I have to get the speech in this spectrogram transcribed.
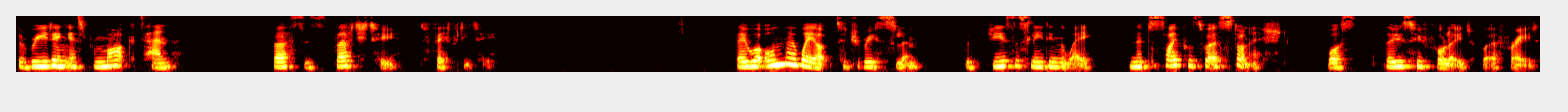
The reading is from Mark 10, verses 32 to 52. They were on their way up to Jerusalem, with Jesus leading the way, and the disciples were astonished, whilst those who followed were afraid.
